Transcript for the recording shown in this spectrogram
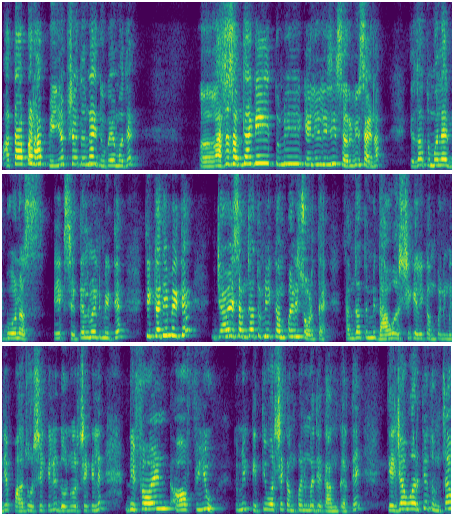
आता आपण हा पी एफ शब्द नाही दुबईमध्ये. असं समजा की तुम्ही केलेली जी सर्व्हिस आहे ना त्याचा तुम्हाला एक बोनस एक सेटलमेंट मिळते. ती कधी मिळते? ज्यावेळी समजा तुम्ही कंपनी सोडताय. समजा तुम्ही दहा वर्ष केली कंपनीमध्ये पाच वर्ष केले दोन वर्ष केले. डिफरेंट ऑफ यू तुम्ही किती वर्ष कंपनीमध्ये काम करते? त्याच्यावरती तुमचा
